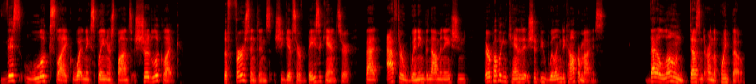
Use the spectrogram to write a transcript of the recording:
This looks like what an explain response should look like. The first sentence, she gives her basic answer that after winning the nomination, the Republican candidate should be willing to compromise. That alone doesn't earn the point, though.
